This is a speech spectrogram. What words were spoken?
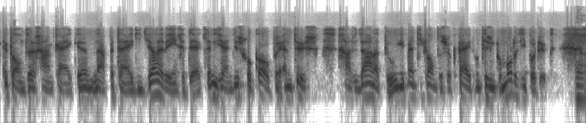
de klanten gaan kijken naar partijen die het wel hebben ingedekt. En die zijn dus goedkoper. En dus gaan ze daar naartoe. Je bent die klanten dus ook kwijt, want het is een commodity product. Ja.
